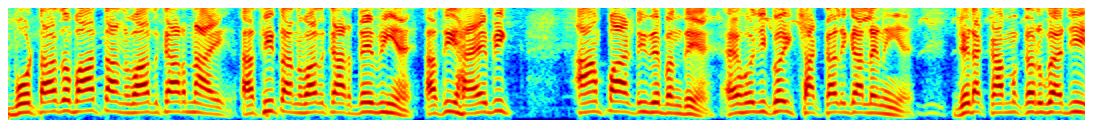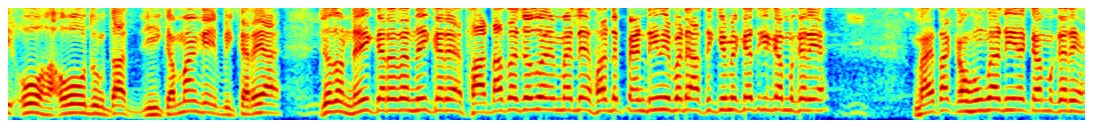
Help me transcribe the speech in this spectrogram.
ਵੋਟਾਂ ਤੋਂ ਬਾਅਦ ਧੰਨਵਾਦ ਕਰਨ ਆਏ। ਅਸੀਂ ਧੰਨਵਾਦ ਕਰਦੇ ਵੀ ਹਾਂ। ਅਸੀਂ ਹੈ ਵੀ ਆਮ ਪਾਰਟੀ ਦੇ ਬੰਦੇ ਆ ਇਹੋ ਜੀ ਕੋਈ ਸ਼ੱਕ ਵਾਲੀ ਗੱਲ ਨਹੀਂ ਹੈ ਜਿਹੜਾ ਕੰਮ ਕਰੂਗਾ ਜੀ, ਉਹ ਉਹ ਉਹਨੂੰ ਤਾਂ ਜੀ ਕਵਾਂਗੇ ਵੀ ਕਰਿਆ। ਜਦੋਂ ਨਹੀਂ ਕਰਿਆ ਤਾਂ ਨਹੀਂ ਕਰਿਆ। ਸਾਡਾ ਤਾਂ ਜਦੋਂ ਐਮਐਲਏ ਸਾਡੇ ਪਿੰਡ ਹੀ ਨਹੀਂ ਬੜਿਆ ਅਸੀਂ ਕਿਵੇਂ ਕਹਿ ਕਹਦੇ ਕੰਮ ਕਰਿਆ? ਮੈਂ ਤਾਂ ਕਹੂੰਗਾ ਨਹੀਂ ਇਹ ਕੰਮ ਕਰਿਆ।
